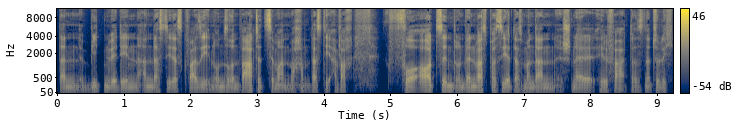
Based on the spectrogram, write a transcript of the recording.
dann bieten wir denen an, dass die das quasi in unseren Wartezimmern machen, dass die einfach vor Ort sind und wenn was passiert, dass man dann schnell Hilfe hat. Das ist natürlich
